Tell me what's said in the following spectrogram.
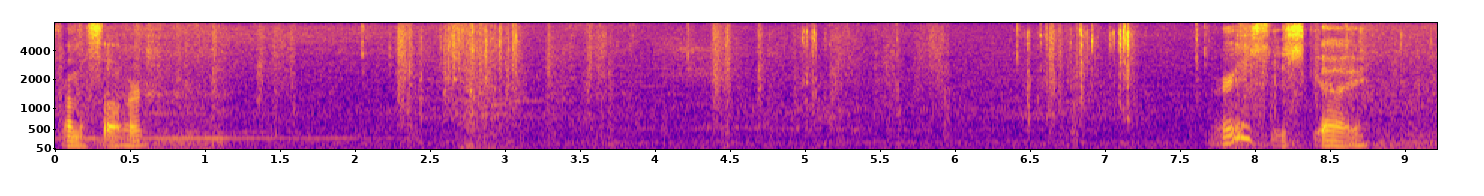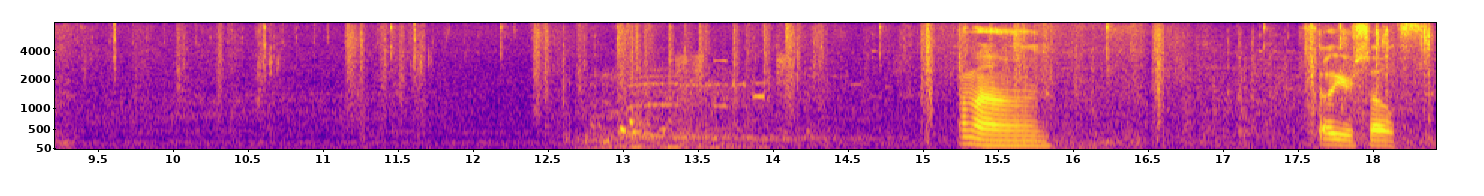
From afar. Where is this guy? Come on. Show yourself.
